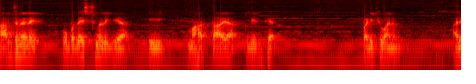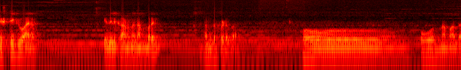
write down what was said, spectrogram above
അർജുനനെ ഉപദേശിച്ചു നൽകിയ ഈ മഹത്തായ വിദ്യ പഠിക്കുവാനും അനുഷ്ഠിക്കുവാനും ഇതിൽ കാണുന്ന നമ്പറിൽ ബന്ധപ്പെടുക. ഓ പൂർണമത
